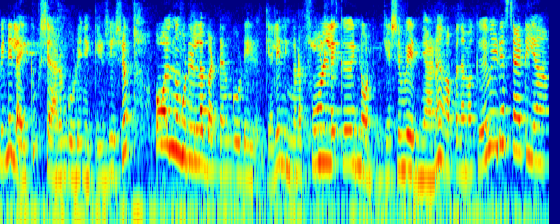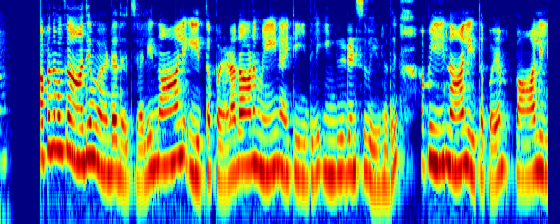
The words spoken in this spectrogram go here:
പിന്നെ ലൈക്കും ഷെയറും കൂടി ഞെക്കിയതിന് ശേഷം ഓൾന്നും കൂടിയുള്ള ബട്ടൺ കൂടി ഇഴക്കിയാൽ നിങ്ങളുടെ ഫോണിലേക്ക് നോട്ടിഫിക്കേഷൻ വരുന്നതാണ്. അപ്പോൾ നമുക്ക് വീഡിയോ സ്റ്റാർട്ട് ചെയ്യാം. അപ്പോൾ നമുക്ക് ആദ്യം വേണ്ടതെന്ന് വെച്ചാൽ ഈ നാല് ഈത്തപ്പഴമാണ്. അതാണ് മെയിനായിട്ട് ഇതിൽ ഇൻഗ്രീഡിയൻസ് വരുന്നത്. അപ്പോൾ ഈ നാല് ഈത്തപ്പഴം പാലിൽ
